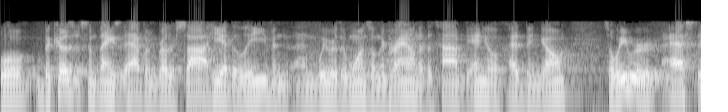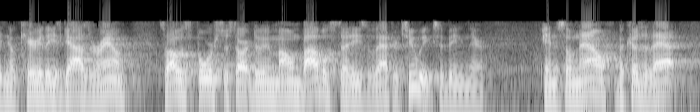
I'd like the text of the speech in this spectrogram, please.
Well, because of some things that happened, Brother Cy, he had to leave, and, and we were the ones on the ground at the time. Daniel had been gone. So we were asked to you know, carry these guys around. So I was forced to start doing my own Bible studies after two weeks of being there. And so now, because of that,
